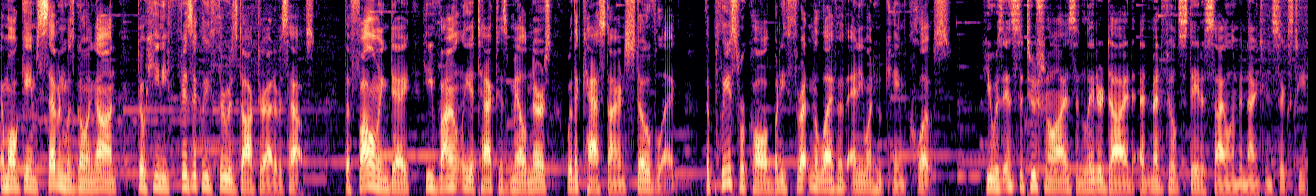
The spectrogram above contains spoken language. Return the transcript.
And while Game 7 was going on, Doheny physically threw his doctor out of his house. The following day, he violently attacked his male nurse with a cast iron stove leg. The police were called, but he threatened the life of anyone who came close. He was institutionalized and later died at Medfield State Asylum in 1916.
